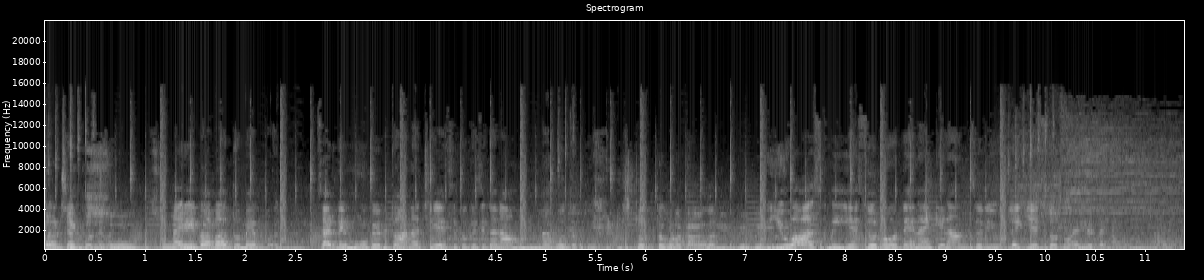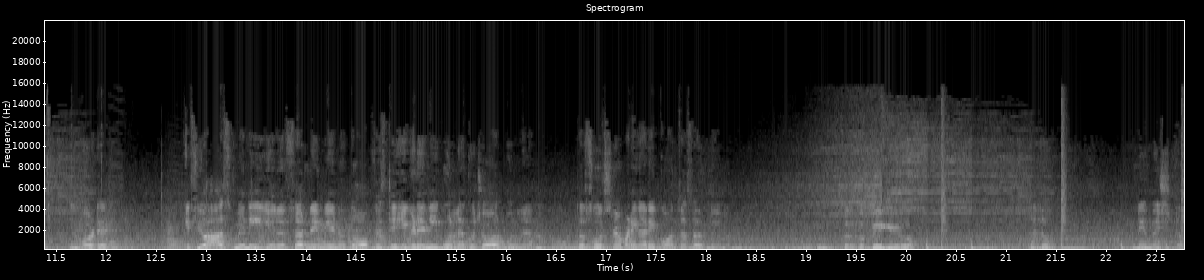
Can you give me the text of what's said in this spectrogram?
बच्चन take बोलने वाली so- so अरे late. बाबा तुम्हें सरने मुंह पे भी तो आना चाहिए ऐसे तो किसी का नाम मैं बोल सकती हूँ ಇಷ್ಟೊತ್ತು ತಗೊಳಕ್ಕಾಗಲ್ಲ ನೀನು ಬೇಗ ಬೇಗ You ask me yes or no, then I can answer you like yes or no at a time. You got it? If you ask me नहीं ये सरनेम ये नो तो ऑब्वियसली हेगड़े नहीं बोलना है कुछ और बोलना है ना तो सोचना पड़ेगा अरे कौन सा सरनेम है ಇದು ಸ್ವಲ್ಪ ಬೇಗ ಹೇಳು हेलो निमिष्टा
